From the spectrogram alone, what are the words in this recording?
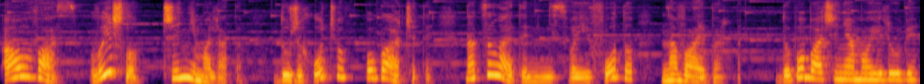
А у вас вийшло чи ні, малята? Дуже хочу побачити. Надсилайте мені свої фото на Viber. До побачення, мої любі!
